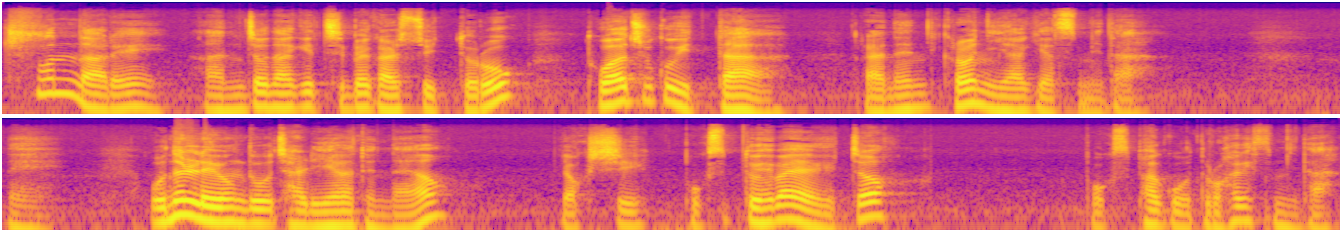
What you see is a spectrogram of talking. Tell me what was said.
추운 날에 안전하게 집에 갈 수 있도록 도와주고 있다 라는 그런 이야기였습니다. 네. 오늘 내용도 잘 이해가 됐나요? 역시 복습도 해봐야겠죠? 복습하고 오도록 하겠습니다.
